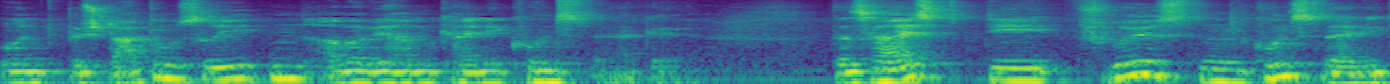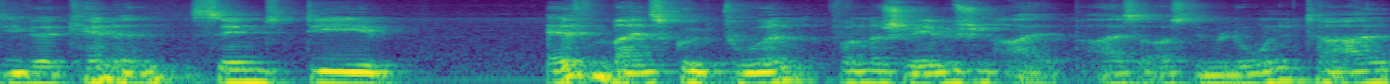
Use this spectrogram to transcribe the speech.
und Bestattungsriten, aber wir haben keine Kunstwerke. Das heißt, die frühesten Kunstwerke, die wir kennen, sind die Elfenbeinskulpturen von der Schwäbischen Alb, also aus dem Lohnetal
